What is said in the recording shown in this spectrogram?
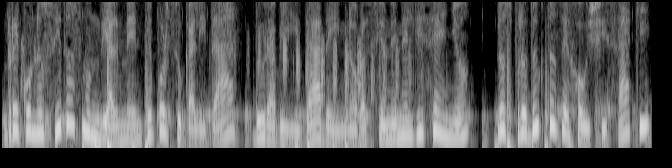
Reconocidos mundialmente por su calidad, durabilidad e innovación en el diseño, los productos de Hoshizaki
